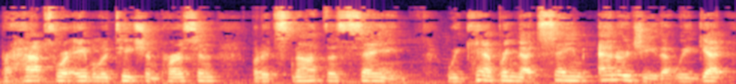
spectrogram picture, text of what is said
Perhaps we're able to teach in person, but it's not the same. We can't bring that same energy that we get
